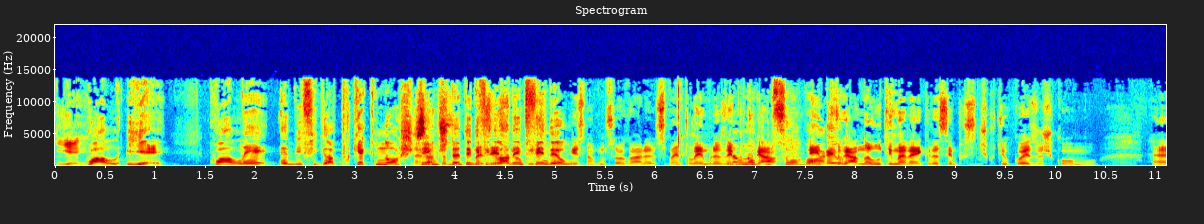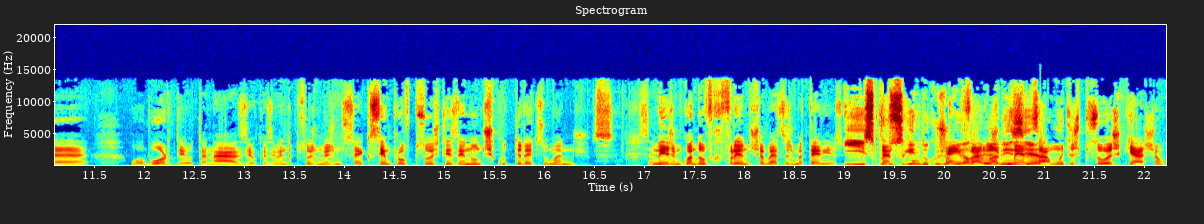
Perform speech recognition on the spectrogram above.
e é, qual, e é qual é a dificuldade? Porque é que nós temos Exatamente. tanta dificuldade em defendê-lo? Isso não começou agora. Se bem te lembras, em não, Portugal, não agora, em Portugal eu... na última década, sempre que se discutiu coisas como uh, o aborto, a eutanásia, o casamento de pessoas do mesmo sexo, sempre houve pessoas que dizem não discute direitos humanos. Sim. Sim. Mesmo quando houve referendos sobre essas matérias. E isso, Portanto, prosseguindo o que o João Em Miguel vários momentos dizer... há muitas pessoas que acham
